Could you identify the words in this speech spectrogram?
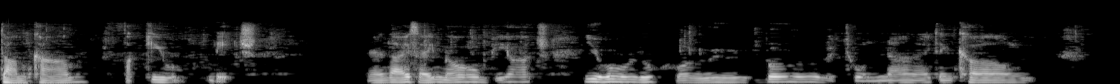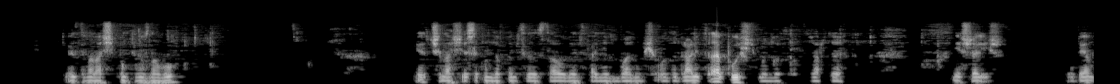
Dumb calm, fuck you, bitch. And I say no, bitch, you look horrible tonight and cold. Jest 12 punktów znowu. Jest 13 sekund do końca zostało, więc fajnie by było, jakby się odebrali. To ale puśćmy go, żarty. Nie szelisz. Mówię.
